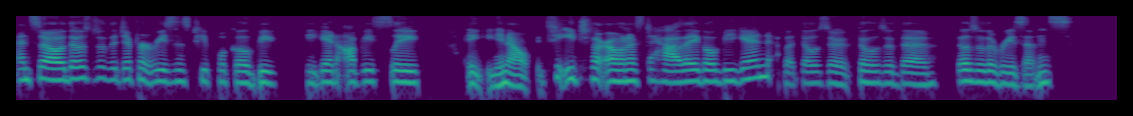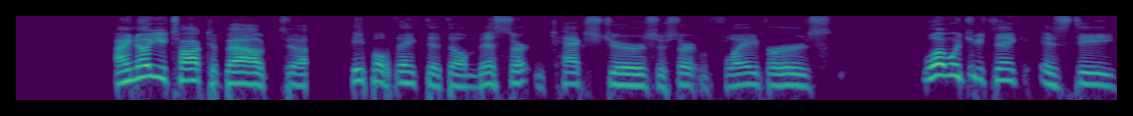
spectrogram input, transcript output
And so those are the different reasons people go vegan. Obviously, you know, to each their own as to how they go vegan, but those are those are the those are the reasons. I know you talked about uh, people think that they'll miss certain textures or certain flavors. What would you think is the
